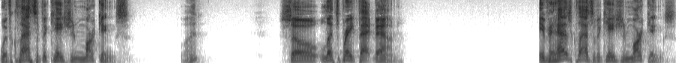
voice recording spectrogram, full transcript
with classification markings. What? So let's break that down. If it has classification markings,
